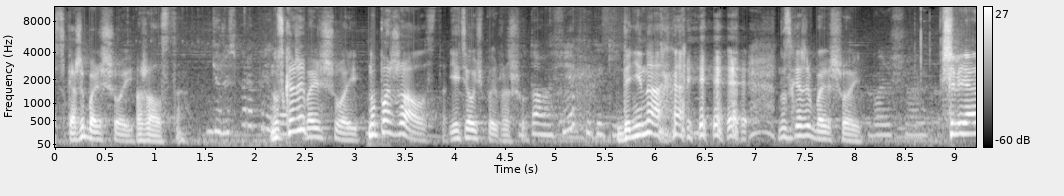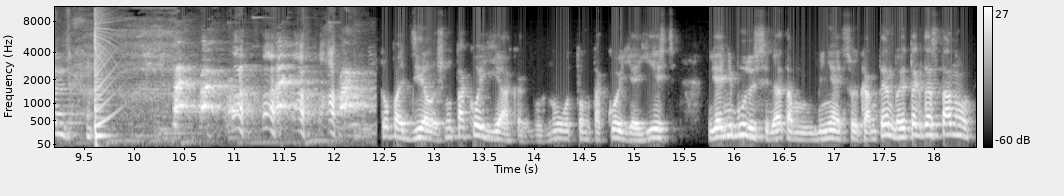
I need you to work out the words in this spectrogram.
Скажи большой, пожалуйста. Юрий, спора привет. Ну скажи большой. Ну пожалуйста. Я тебя очень прошу. Там эффекты какие-то? Да не надо. Ну скажи большой. Большой. Член. Что поделаешь? Ну, такой я, как бы. Ну, вот он такой я есть. Я не буду себя там менять свой контент, но я тогда стану...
